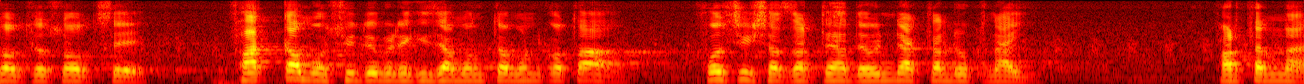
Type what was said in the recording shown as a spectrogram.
চলছে চলছে। ফাক্কা মসজিদে বেড়ে কি যেমন তেমন কথা? পঁচিশ হাজার দেও অন্য একটা লুক নাই। পারতাম না?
